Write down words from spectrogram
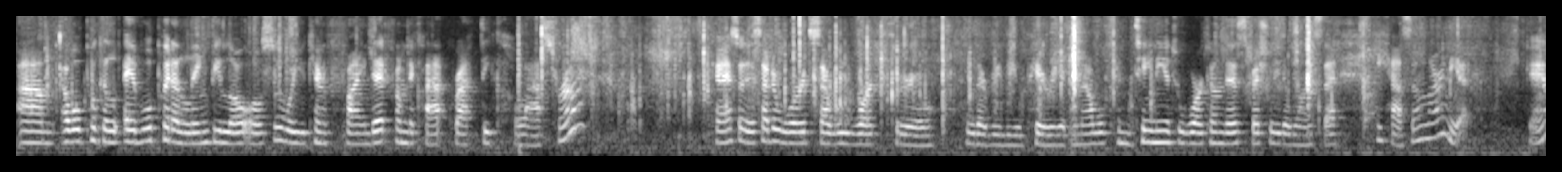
Um, I will put a, I will put a link below also where you can find it from the Crafty Classroom. Okay, so these are the words that we worked through the review period. And I will continue to work on this, especially the ones that he hasn't learned yet. Okay.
